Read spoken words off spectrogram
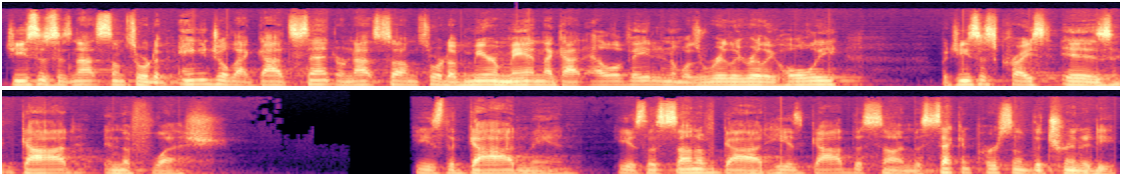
Jesus is not some sort of angel that God sent or not some sort of mere man that got elevated and was really, really holy, but Jesus Christ is God in the flesh. He is the God man. He is the Son of God. He is God the Son, the second person of the Trinity.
